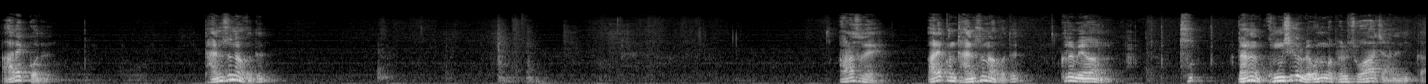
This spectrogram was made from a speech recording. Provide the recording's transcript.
아래 거는 단순하거든. 알아서 해. 아래 건 단순하거든. 그러면 두, 나는 공식을 외우는 거 별로 좋아하지 않으니까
